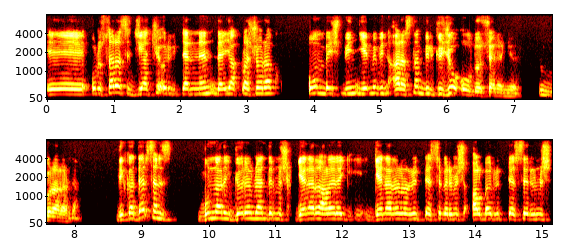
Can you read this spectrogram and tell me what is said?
e, uluslararası cihatçı örgütlerinin de yaklaşık olarak 15 bin 20 bin arasında bir gücü olduğu söyleniyor buralarda. Dikkat ederseniz bunların görevlendirmiş generallere general rütbesi verilmiş, albay rütbesi verilmiş,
